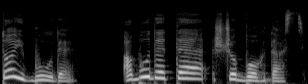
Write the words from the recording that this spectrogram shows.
то й буде, а буде те, що Бог дасть.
